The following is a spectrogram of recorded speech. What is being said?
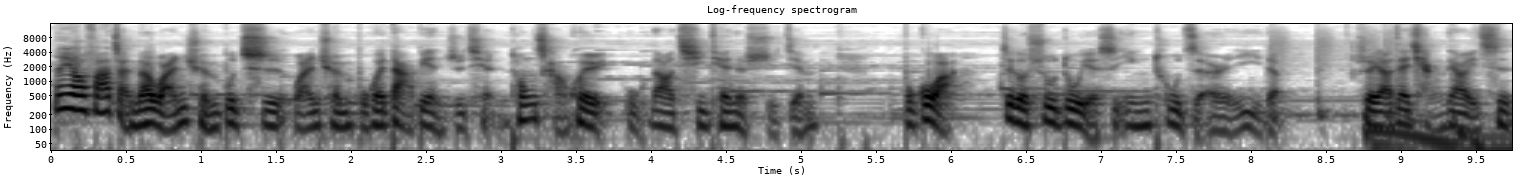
那要发展到完全不吃、完全不会大便之前，通常会五到七天的时间。不过啊，这个速度也是因兔子而异的，所以要再强调一次，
